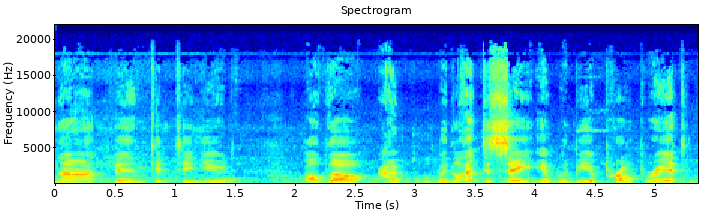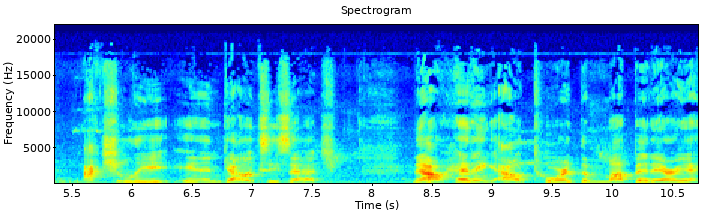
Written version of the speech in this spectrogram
not been continued Although I would like to say it would be appropriate actually in Galaxy's Edge. Now, heading out toward the Muppet area,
